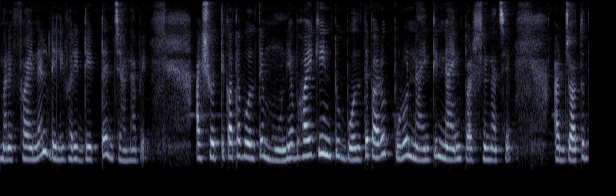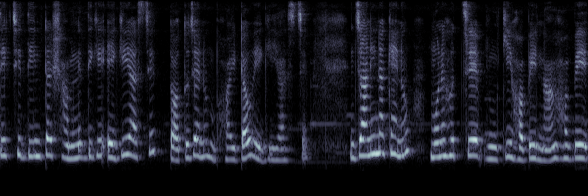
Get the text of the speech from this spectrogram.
মানে ফাইনাল ডেলিভারি ডেটটা জানাবে। আর সত্যি কথা বলতে মনে ভয় কিন্তু বলতে পারো পুরো নাইনটি নাইন পার্সেন্ট আছে। আর যত দেখছি দিনটা সামনের দিকে এগিয়ে আসছে, তত যেন ভয়টাও এগিয়ে আসছে। জানি না কেন, মনে হচ্ছে কি হবে, না হবে,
